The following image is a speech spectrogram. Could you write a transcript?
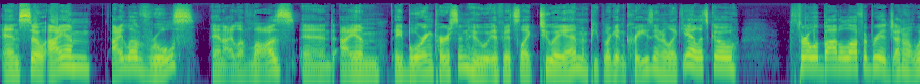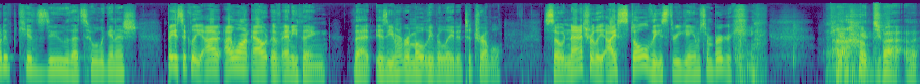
And so I am, I love rules and I love laws, and I am a boring person who, if it's like 2 a.m. and people are getting crazy and they're like, yeah, let's go throw a bottle off a bridge. I don't know. What do kids do that's hooliganish? Basically, I, I want out of anything that is even remotely related to trouble. So naturally, I stole these three games from Burger King. Yeah, good job.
